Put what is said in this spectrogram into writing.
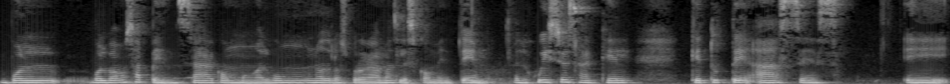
volvamos a pensar, como en alguno de los programas les comenté, el juicio es aquel que tú te haces eh,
